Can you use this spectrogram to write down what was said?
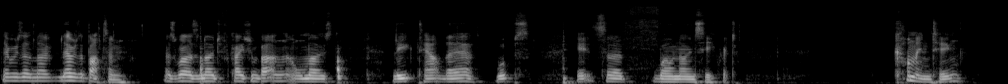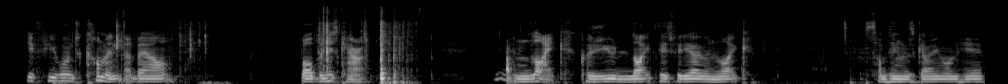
There is a no, there is a button as well as a notification button almost leaked out there. Whoops, it's a well-known secret. Commenting, if you want to comment about Bob and his carrot, and like because you like this video and like something that's going on here,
